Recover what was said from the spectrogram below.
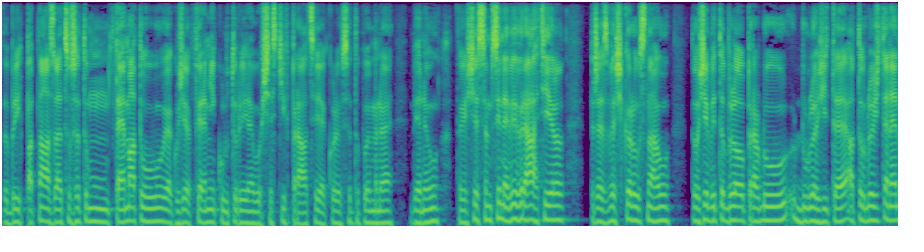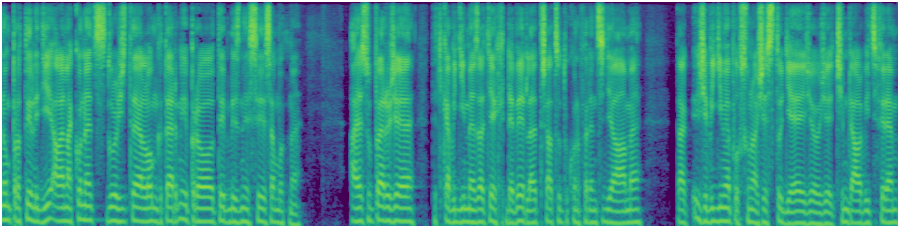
dobrých 15 let, co se tomu tématu, jakože firmní kultury nebo štěstí v práci, jakkoliv se to pojmenuje, věnu, tak ještě jsem si nevyvrátil přes veškerou snahu to, že by to bylo opravdu důležité a to důležité nejenom pro ty lidi, ale nakonec důležité long term i pro ty biznisy samotné. A je super, že teďka vidíme za těch 9 let, třeba co tu konferenci děláme, tak že vidíme posun a že se to děje, že, jo, že čím dál víc firm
